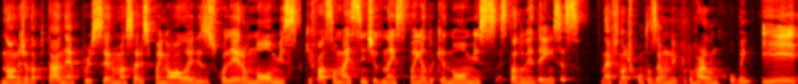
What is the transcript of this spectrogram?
na hora de adaptar, né? Por ser uma série espanhola, eles escolheram nomes que façam mais sentido na Espanha do que nomes estadunidenses. Né? Afinal de contas, é um livro do Harlan Coben. E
